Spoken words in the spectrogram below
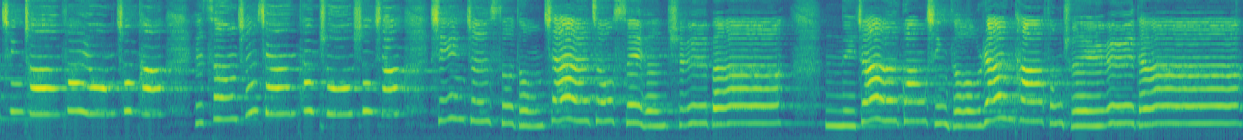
青春翻涌成她，也曾指尖弹出盛夏，心之所动，且就随缘去吧。逆着光行走，任它风吹雨打。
